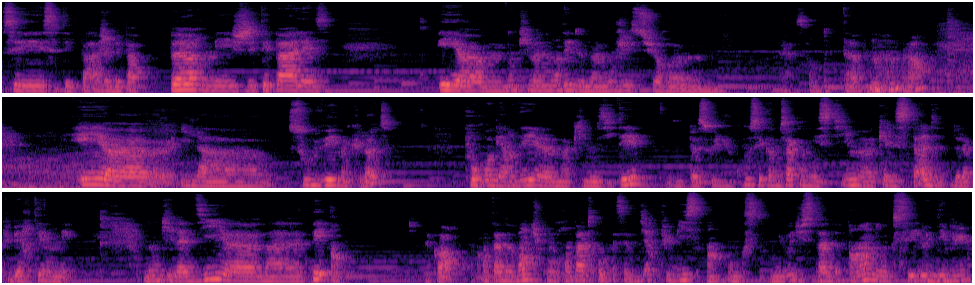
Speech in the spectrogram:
c'est- c'était pas, j'avais pas peur, mais j'étais pas à l'aise. Et euh, donc, il m'a demandé de m'allonger sur euh, la sorte de table, Mhm. voilà. Et euh, il a soulevé ma culotte pour regarder ma pilosité, parce que du coup, c'est comme ça qu'on estime à quel stade de la puberté on est. Donc, il a dit euh, bah, P1. D'accord? Quand t'as 9 ans, tu comprends pas trop. Bah, ça veut dire pubis 1. Donc au niveau du stade 1, donc c'est le début.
